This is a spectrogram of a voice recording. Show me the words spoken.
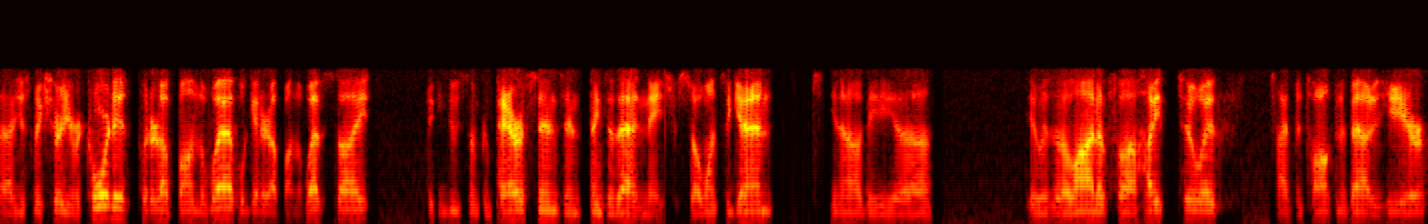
Uh, just make sure you record it, put it up on the web. We'll get it up on the website. We can do some comparisons and things of that nature. So once again, you know, the uh, it was a lot of uh, hype to it. I've been talking about it here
